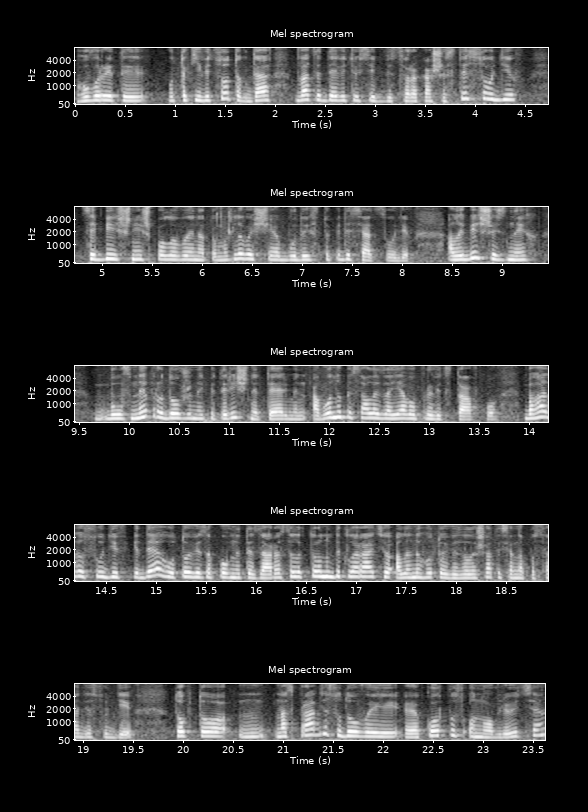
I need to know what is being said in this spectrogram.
говорити от такий відсоток, да, 29 осіб від 46 суддів, це більш ніж половина, то можливо ще буде і 150 суддів. Але більшість з них був не продовжений п'ятирічний термін або написали заяву про відставку. Багато суддів іде, готові заповнити зараз електронну декларацію, але не готові залишатися на посаді судді. Тобто, насправді судовий е, корпус оновлюється.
